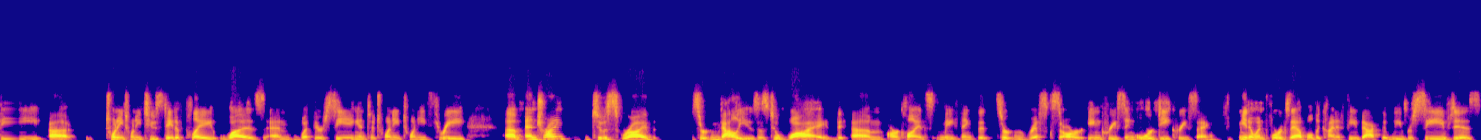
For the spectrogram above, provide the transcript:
the uh, 2022 state of play was and what they're seeing into 2023, um, and trying to ascribe certain values as to why um, our clients may think that certain risks are increasing or decreasing. You know, and for example, the kind of feedback that we received is,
